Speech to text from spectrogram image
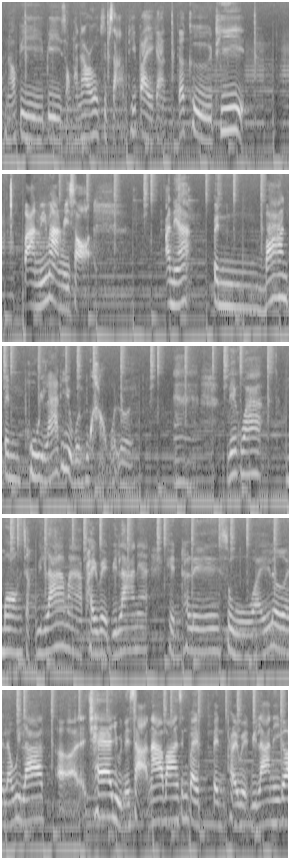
มเนาะปีปี 2563 ที่ไปกันก็คือที่ปานวิมานรีสอร์ทอันเนี้ยเป็นบ้านเป็นพูลวิลล่าที่อยู่บนภูเขาหมดเลย เรียกว่า มองจากวิลล่ามา private วิลล่าเนี่ยเห็นทะเลสวยเลย แล้ววิลล่าแช่อยู่ในสระหน้าบ้าน ซึ่งไปเป็น private วิลล่านี่ก็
